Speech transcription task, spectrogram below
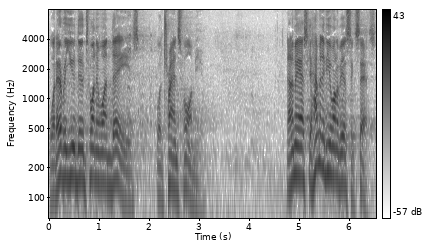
whatever you do 21 days will transform you. Now, let me ask you how many of you want to be a success?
